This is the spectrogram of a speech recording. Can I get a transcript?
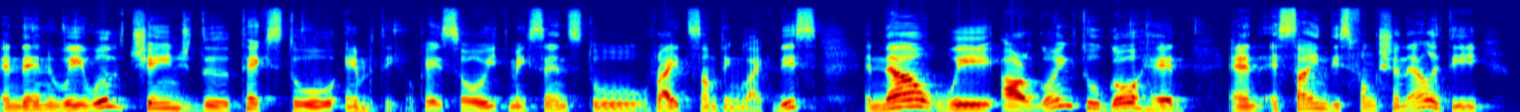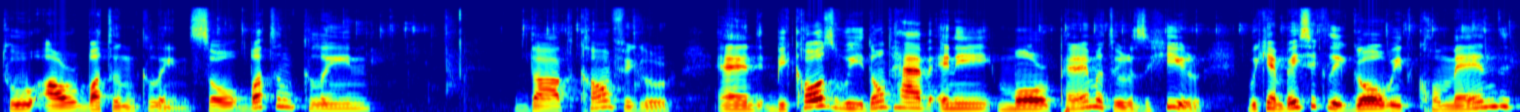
and then we will change the text to empty okay? So it makes sense to write something like this. And now we are going to go ahead and assign this functionality to our button clean. So button clean dot configure. And because we don't have any more parameters here we can basically go with command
